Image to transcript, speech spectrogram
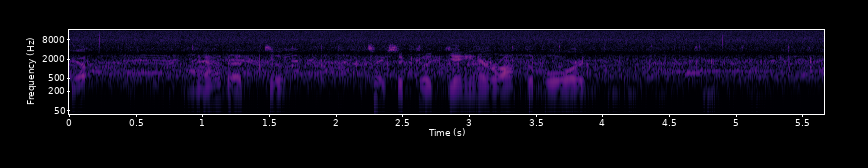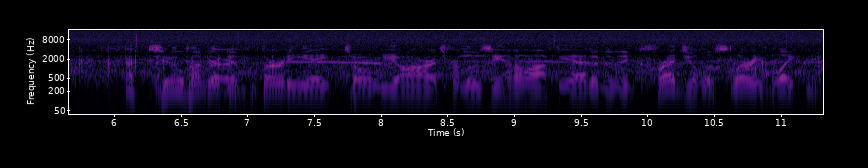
Yep. Yeah, that uh, takes a good gainer off the board. 238 total yards for Louisiana Lafayette and an incredulous Larry Blakeney.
